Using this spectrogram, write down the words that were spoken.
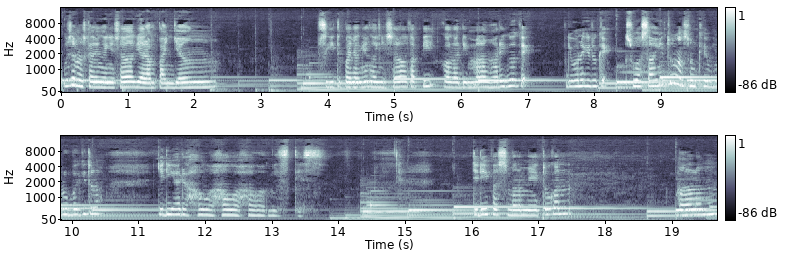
Gue sama sekali gak nyesel jalan panjang. Segitu panjangnya gak nyesel tapi kalau di malam hari gue kayak gimana gitu kayak suasananya tuh langsung kayak berubah gitu loh. Jadi ada hawa-hawa hawa mistis. Jadi pas malamnya itu kan malam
